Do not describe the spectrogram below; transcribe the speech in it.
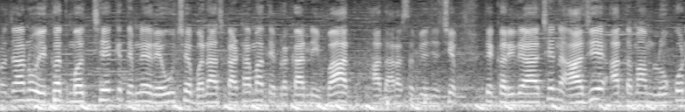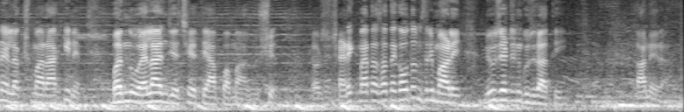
પ્રજાનો એક જ મત છે કે તેમને રહેવું છે બનાસકાંઠામાં, તે પ્રકારની વાત આ ધારાસભ્ય જે છે, તે કરી રહ્યા છે અને આજે આ તમામ લોકોને લક્ષ્યમાં રાખીને બંધનું એલાન જે છે તે આપવામાં આવ્યું છે. ક્ષણિક મહેતા સાથે ગૌતમ શ્રીમાળી ન્યૂઝ એટીન ગુજરાતી, ધાનેરા.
